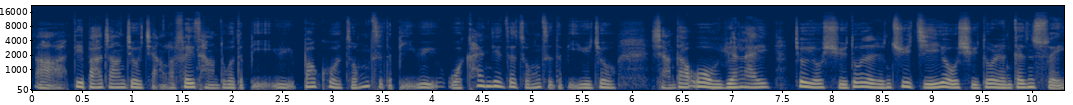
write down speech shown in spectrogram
啊，第八章就讲了非常多的比喻，包括种子的比喻。我看见这种子的比喻，就想到哦，原来就有许多的人聚集，有许多人跟随。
